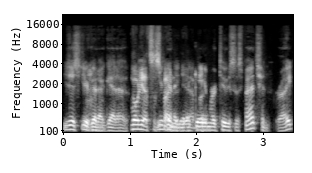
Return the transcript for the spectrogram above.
You just you're gonna get a No, yeah, you're gonna get Yeah, a but- game or two suspension, right?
